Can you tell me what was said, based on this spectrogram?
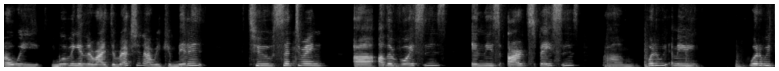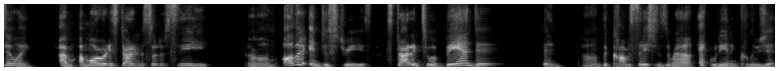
are we moving in the right direction? Are we committed to centering uh, other voices in these art spaces? Um, what do we? I mean, what are we doing? I'm I'm already starting to sort of see um, other industries starting to abandon um, the conversations around equity and inclusion.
